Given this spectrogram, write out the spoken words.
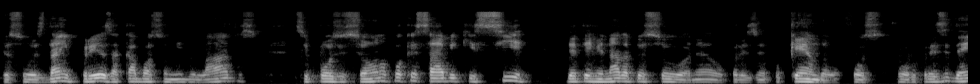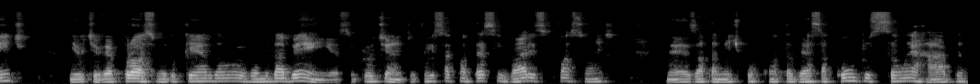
pessoas da empresa acabam assumindo lados, se posicionam porque sabe que se determinada pessoa, né, ou, por exemplo, Kendall fosse for o presidente e eu estiver próximo do Kendall, eu vou me dar bem e assim por diante. Então isso acontece em várias situações né, exatamente por conta dessa condução errada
